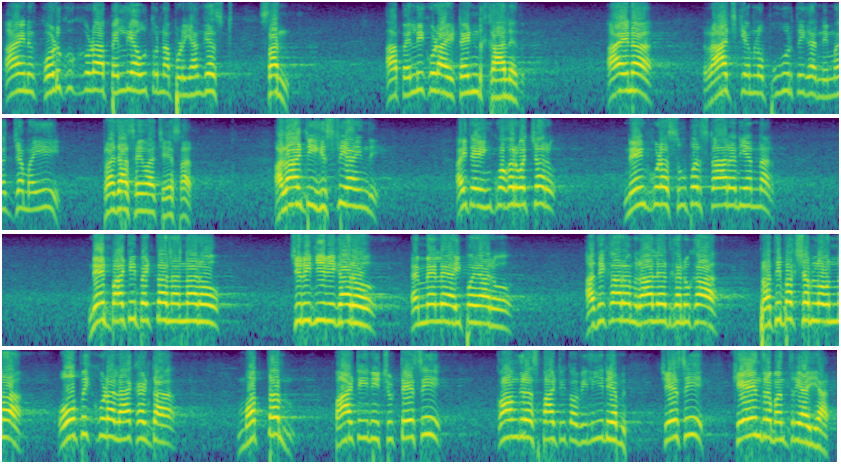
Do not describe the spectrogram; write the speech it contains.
ఆయన కొడుకు కూడా పెళ్ళి అవుతున్నప్పుడు యంగెస్ట్ సన్. ఆ పెళ్ళి కూడా అటెండ్ కాలేదు. ఆయన రాజకీయంలో పూర్తిగా నిమజ్జమయ్యి ప్రజాసేవ చేశారు. అలాంటి హిస్టరీ అయింది. అయితే ఇంకొకరు వచ్చారు. నేను కూడా సూపర్ స్టార్ అని అన్నారు. నేను పార్టీ పెడతానన్నాను. చిరంజీవి గారు ఎమ్మెల్యే అయిపోయారు. అధికారం రాలేదు కనుక ప్రతిపక్షంలో ఉన్న ఓపిక కూడా లేకుండా మొత్తం పార్టీని చుట్టేసి కాంగ్రెస్ పార్టీతో విలీనం చేసి కేంద్ర మంత్రి అయ్యారు.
